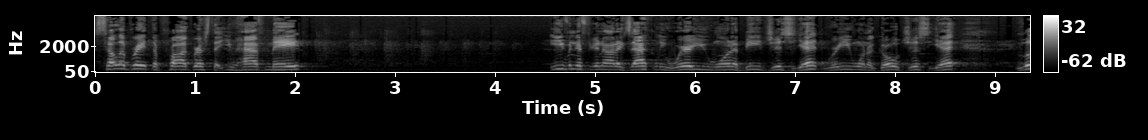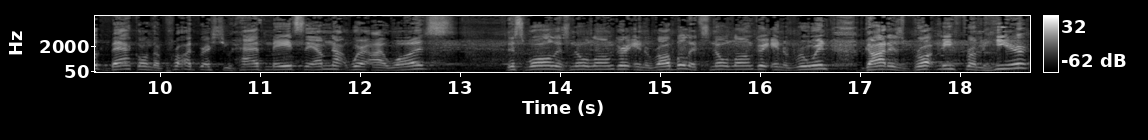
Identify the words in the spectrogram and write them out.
Celebrate the progress that you have made. Even if you're not exactly where you want to be just yet, where you want to go just yet, look back on the progress you have made. Say, I'm not where I was. This wall is no longer in rubble, it's no longer in ruin. God has brought me from here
